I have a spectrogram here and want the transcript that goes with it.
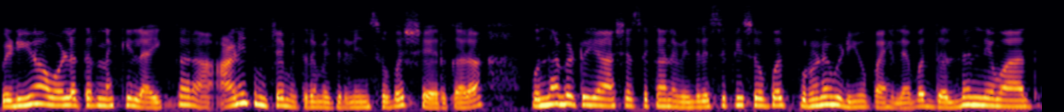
व्हिडिओ आवडला तर नक्की लाईक करा आणि तुमच्या मित्रमैत्रिणींसोबत शेअर करा. पुन्हा भेटूया अशाच एका नवीन रेसिपीसोबत पूर्ण व्हिडिओ पाहिल्याबद्दल धन्यवाद.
